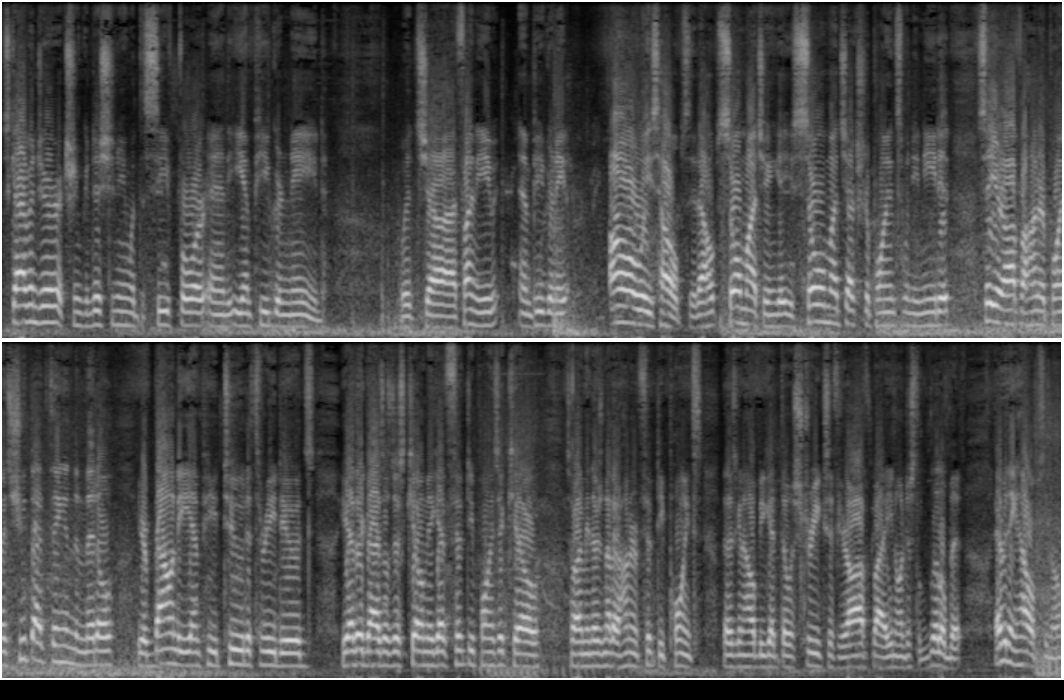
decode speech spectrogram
scavenger, extreme conditioning with the C4 and the EMP grenade, which uh, I find the EMP grenade always helps. It helps so much. It can get you so much extra points when you need it. Say you're off 100 points, shoot that thing in the middle. You're bound to EMP two to three dudes. The other guys will just kill. You get 50 points a kill. So I mean, there's another 150 points that is going to help you get those streaks if you're off by you know just a little bit. Everything helps, you know.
